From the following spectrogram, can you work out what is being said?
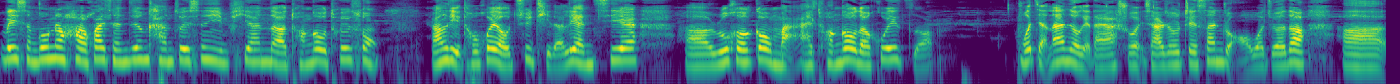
微信公众号“花钱精”，看最新一篇的团购推送，然后里头会有具体的链接，呃，如何购买、团购的规则。我简单就给大家说一下，就是这三种，我觉得呃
